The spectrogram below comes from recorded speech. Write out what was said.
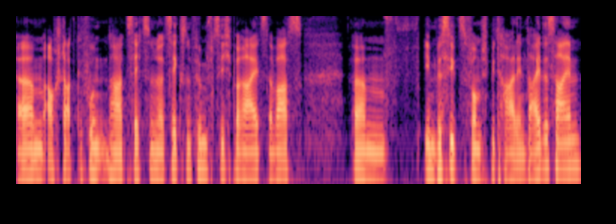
ähm, auch stattgefunden hat, 1656 bereits. Da war es ähm, im Besitz vom Spital in Deidesheim.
